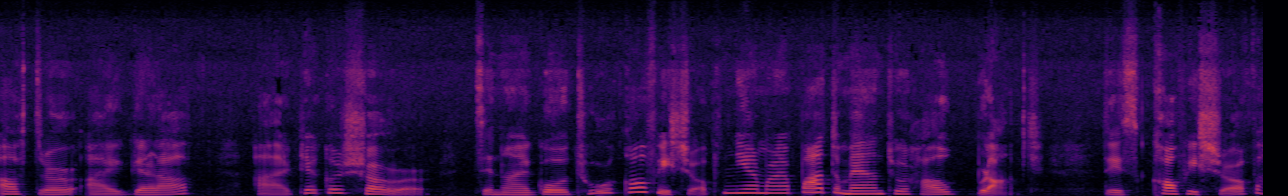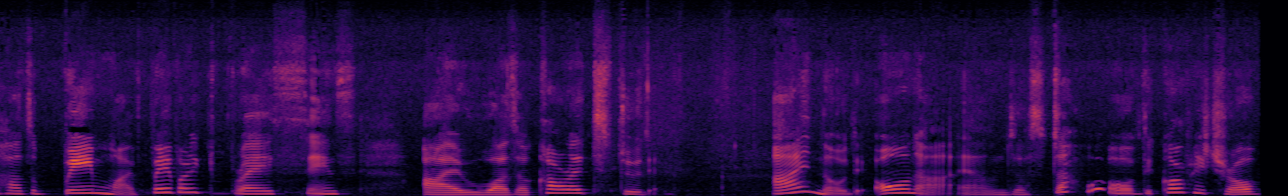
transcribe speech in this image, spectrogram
After I get up, I take a shower. Then I go to a coffee shop near my apartment to have brunch. This coffee shop has been my favorite place since I was a college student. I know the owner and the staff of the coffee shop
